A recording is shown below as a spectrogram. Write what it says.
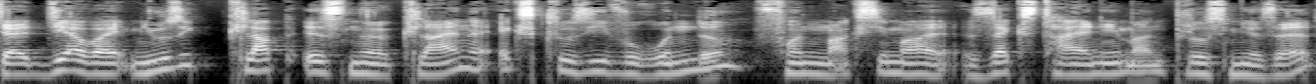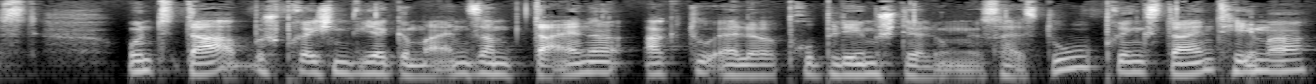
Der DIY Music Club ist eine kleine exklusive Runde von maximal sechs Teilnehmern plus mir selbst. Und da besprechen wir gemeinsam deine aktuelle Problemstellung. Das heißt, du bringst dein Thema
